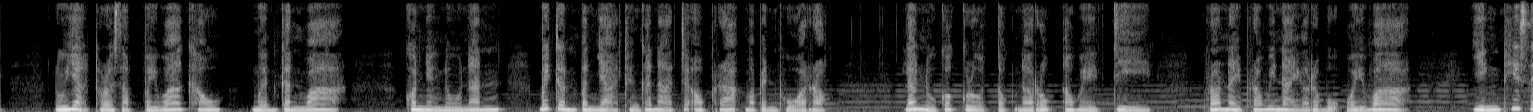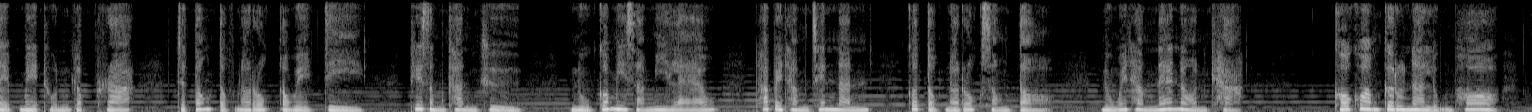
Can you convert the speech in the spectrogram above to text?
หนูอยากโทรศัพท์ไปว่าเขาเหมือนกันว่า คนอย่างหนูนั้นไม่จนปัญญาถึงขนาดจะเอาพระมาเป็นผัวหรอก แล้วหนูก็กลัวตกนรกอเวจี เพราะในพระวินัยระบุไว้ว่า หญิงที่เสพเมถุนกับพระจะต้องตกนรกอเวจี ที่สำคัญคือ หนูก็มีสามีแล้ว ถ้าไปทำเช่นนั้น ก็ตกนรกสองต่อ หนูไม่ทำแน่นอนค่ะ ขอความกรุณาหลวงพ่อ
